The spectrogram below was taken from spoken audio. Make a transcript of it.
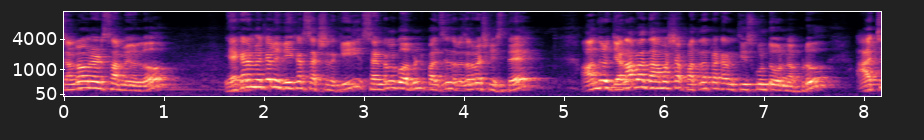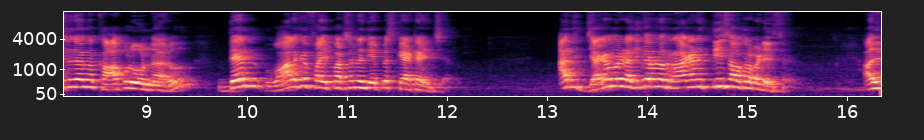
చంద్రబాబు నాయుడు సమయంలో ఎకనామికల్లీ వీకర్ సెక్షన్కి సెంట్రల్ గవర్నమెంట్ పది రిజర్వేషన్ ఇస్తే అందులో జనాభా దామశ పద్ధతి ప్రకారం తీసుకుంటూ ఉన్నప్పుడు అత్యధికంగా కాపులు ఉన్నారు. దెన్ వాళ్ళకి ఫైవ్ పర్సెంట్ అని చెప్పేసి కేటాయించారు. అది జగన్మోహన్ అధికారంలోకి రాగానే తీసి అవతల పడేశాడు అది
